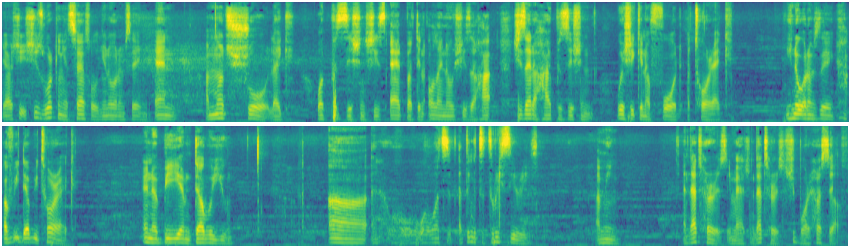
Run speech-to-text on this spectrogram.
yeah, she she's working at Sasol. You know what I'm saying? And I'm not sure like what position she's at, but then all I know she's a high, she's at a high position where she can afford a Touareg. You know what I'm saying? A VW Touareg and a BMW. Uh, and what's it? I think it's a three series. I mean, and that's hers. Imagine that's hers. She bought it herself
